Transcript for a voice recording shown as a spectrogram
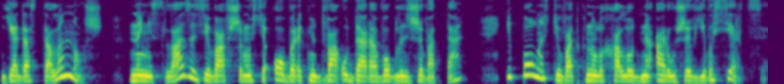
я достала нож, нанесла зазевавшемуся оборотню два удара в область живота и полностью воткнула холодное оружие в его сердце.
